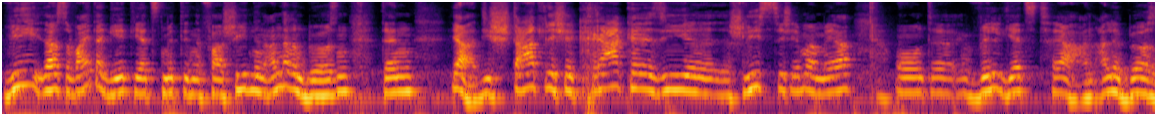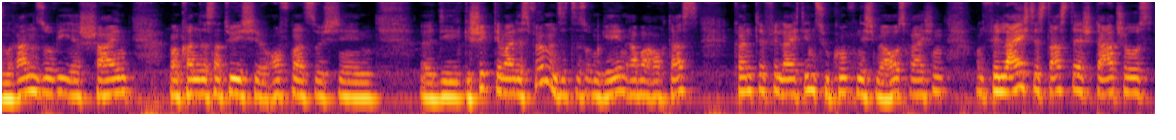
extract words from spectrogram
wie das weitergeht jetzt mit den verschiedenen anderen Börsen, denn ja, die staatliche Krake, sie äh, schließt sich immer mehr und äh, will jetzt ja an alle Börsen ran, so wie es scheint. Man kann das natürlich oftmals durch den, äh, die geschickte Wahl des Firmensitzes umgehen, aber auch das könnte vielleicht in Zukunft nicht mehr ausreichen. Und vielleicht ist das der Startschuss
